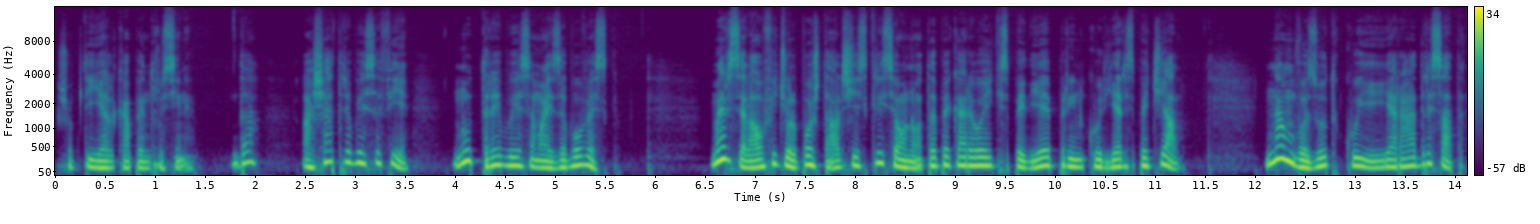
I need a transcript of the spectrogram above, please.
șopti el ca pentru sine. Da, așa trebuie să fie. Nu trebuie să mai zăbovesc. Merse la oficiul poștal și scrise o notă pe care o expedie prin curier special. N-am văzut cui era adresată.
